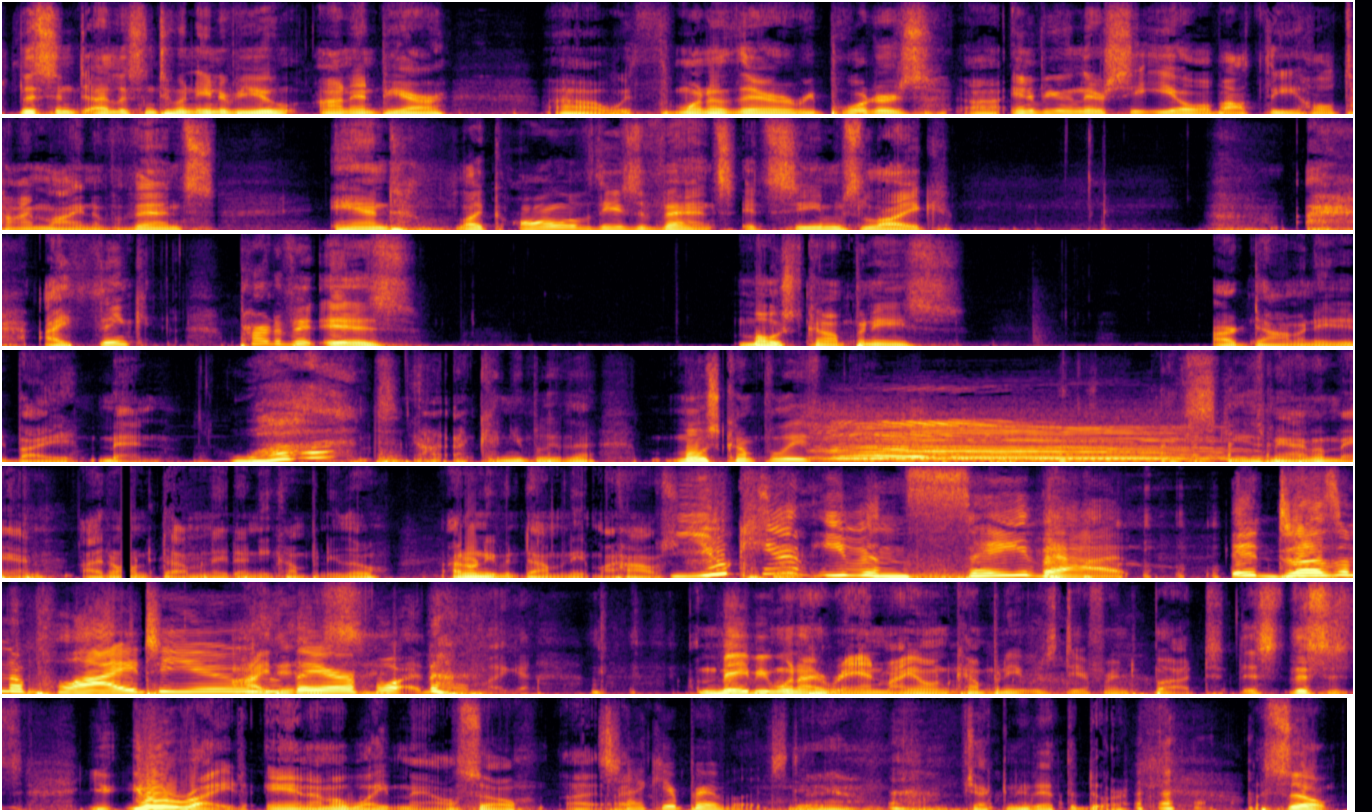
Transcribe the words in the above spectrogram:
listened. I listened to an interview on NPR uh, with one of their reporters uh, interviewing their CEO about the whole timeline of events. And like all of these events, it seems like I think part of it is most companies are dominated by men. What? Uh, Can you believe that? Most companies. Excuse me, I'm a man. I don't dominate any company though. I don't even dominate my house. You can't even say that. it doesn't apply to you. I didn't therefore, say- oh my god. Maybe when I ran my own company, it was different. But this, this is you, you're right, and I'm a white male, so I, I, check your privilege, dude. yeah, I'm checking it at the door. so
